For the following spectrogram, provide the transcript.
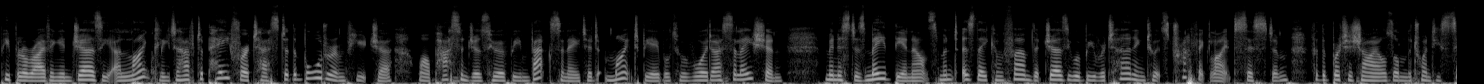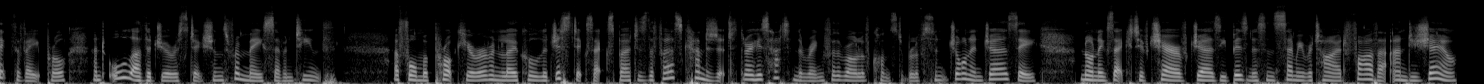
People arriving in Jersey are likely to have to pay for a test at the border in future, while passengers who have been vaccinated might be able to avoid isolation. Ministers made the announcement as they confirmed that Jersey would be returning to its traffic light system for the British Isles on the 26th of April and all other jurisdictions from May May 17th. A former Procureur and local logistics expert is the first candidate to throw his hat in the ring for the role of Constable of St John in Jersey. Non executive chair of Jersey Business and semi retired father Andy Jehan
